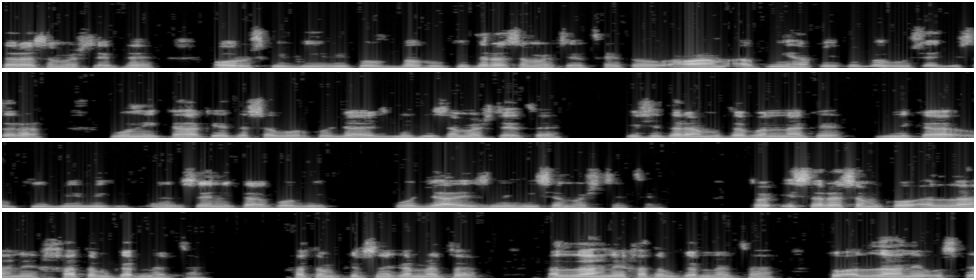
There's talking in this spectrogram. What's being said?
طرح سمجھتے تھے اور اس کی بیوی کو بہو کی طرح سمجھتے تھے تو عام اپنی حقیقی بہو سے جس طرح وہ نکاح کے تصور کو جائز نہیں سمجھتے تھے، اسی طرح متبنہ کے نکاح کی بیوی سے نکاح کو بھی وہ جائز نہیں سمجھتے تھے۔ تو اس رسم کو اللہ نے ختم کرنا تھا۔ ختم کس نے کرنا تھا؟ اللہ نے ختم کرنا تھا۔ تو اللہ نے اس کا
